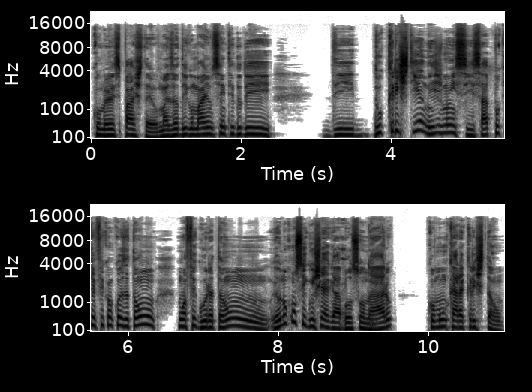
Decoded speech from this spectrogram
comer esse pastel, mas eu digo mais no sentido de, de do cristianismo em si, sabe? Porque fica uma coisa tão uma figura tão eu não consigo enxergar Bolsonaro como um cara cristão.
